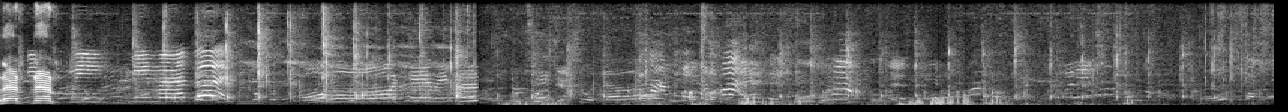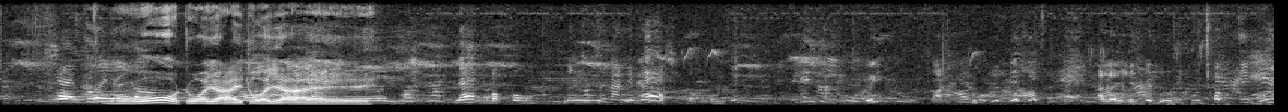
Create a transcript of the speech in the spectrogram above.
แรดแรด โอ้โหตัวใหญ่ตัวใหญ่ แรกบอกกงมันคือแรกบอกกงสิเฮ้ยก่อนเข้าถูกอะไรเห็นกันดูดูชอบจิ้มอุ้ย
